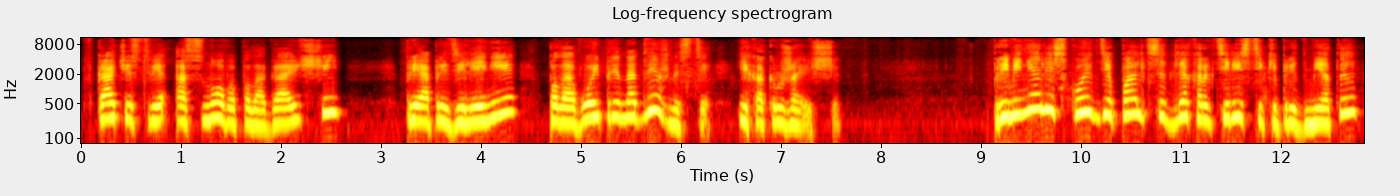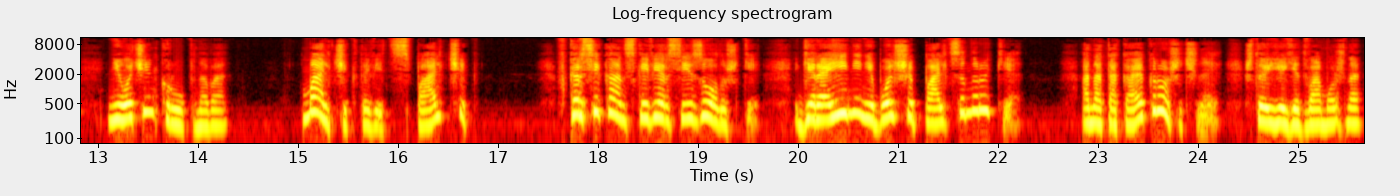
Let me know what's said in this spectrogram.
в качестве основополагающей при определении половой принадлежности их окружающих. Применялись кое-где пальцы для характеристики предмета не очень крупного. Мальчик-то ведь пальчик. В корсиканской версии «Золушки» героине не больше пальца на руке. Она такая крошечная, что ее едва можно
